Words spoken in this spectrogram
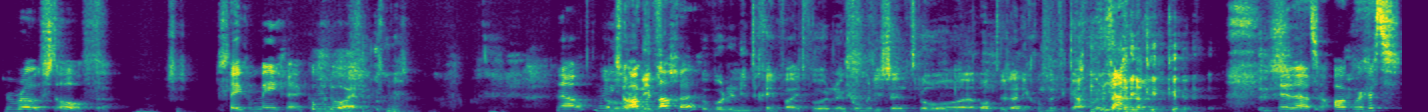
De roast off. Ja. Even meege, kom maar door. nou, moet je Ja, zo niet- lachen? We worden niet geen fight voor eh, Comedy Central, eh, want we zijn niet goed met de camera, denk ik. Inderdaad, zo awkward.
